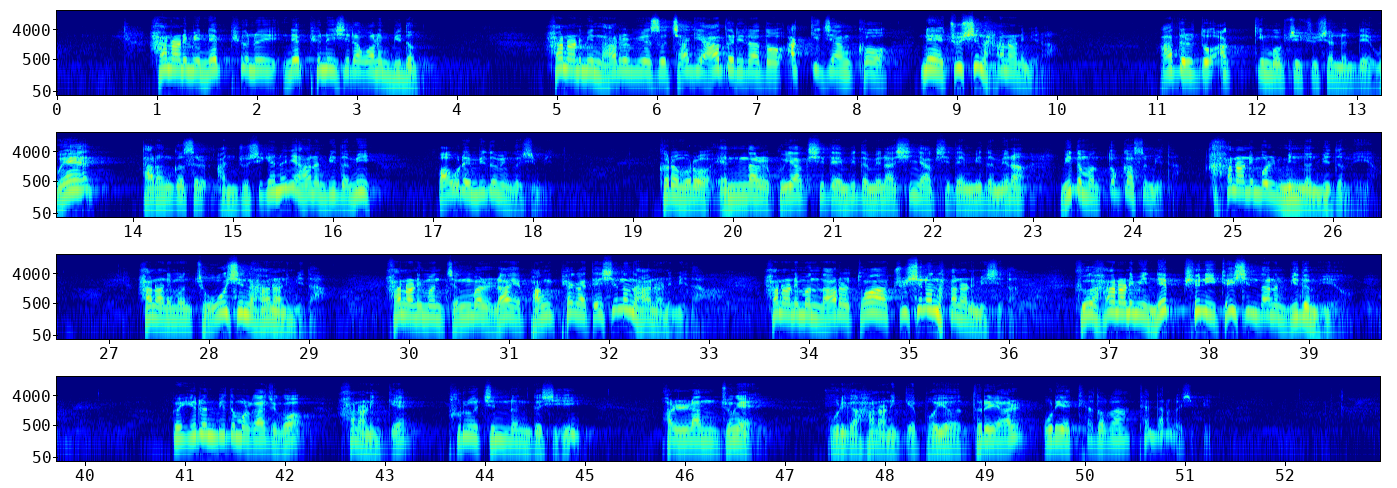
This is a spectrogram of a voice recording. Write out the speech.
하나님이 내 편의 내 편이시라고 하는 믿음. 하나님이 나를 위해서 자기 아들이라도 아끼지 않고 내 주신 하나님이라. 아들도 아낌없이 주셨는데 왜 다른 것을 안 주시겠느냐 하는 믿음이 바울의 믿음인 것입니다. 그러므로 옛날 구약 시대 믿음이나 신약 시대 믿음이나 믿음은 똑같습니다. 하나님을 믿는 믿음이에요. 하나님은 좋으신 하나님이다. 하나님은 정말 나의 방패가 되시는 하나님이다. 하나님은 나를 도와주시는 하나님이시다. 그 하나님이 내 편이 되신다는 믿음이에요. 그 이런 믿음을 가지고 하나님께 부르짖는 것이 환란 중에 우리가 하나님께 보여드려야 할 우리의 태도가 된다는 것입니다.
